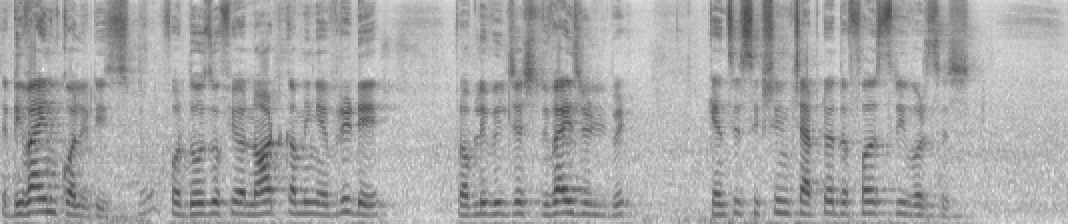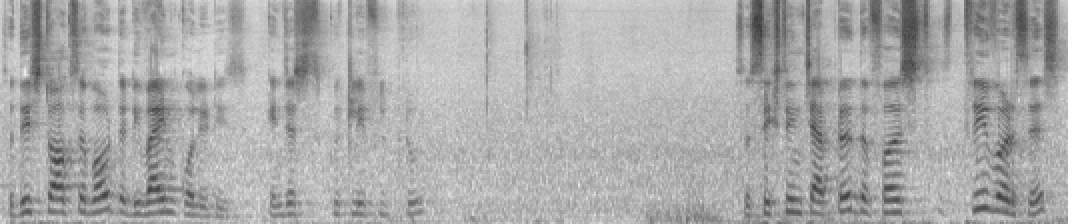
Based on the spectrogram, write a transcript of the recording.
the divine qualities. For those of you who are not coming every day, probably we'll just revise a little bit. You can see 16th chapter, the first three verses. So this talks about the divine qualities. You can just quickly flip to. So 16th chapter, the first three verses,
